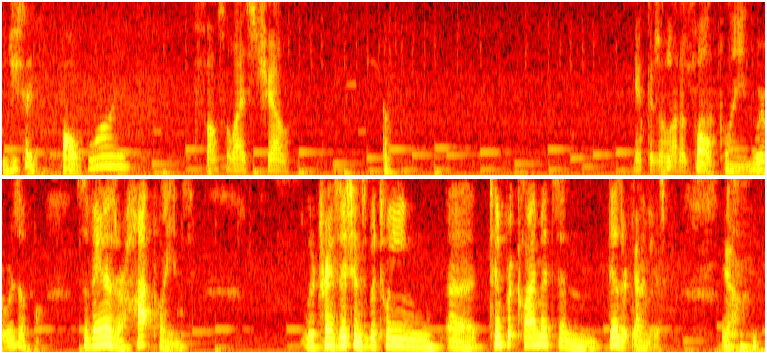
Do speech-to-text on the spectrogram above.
Did you say fault lines? Fossilized shell. Oh. Yeah, there's a lot of fault uh, plain. Where, where's a savannas are hot plains. They're transitions between uh, temperate climates and desert Gotcha. climates. Yeah.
